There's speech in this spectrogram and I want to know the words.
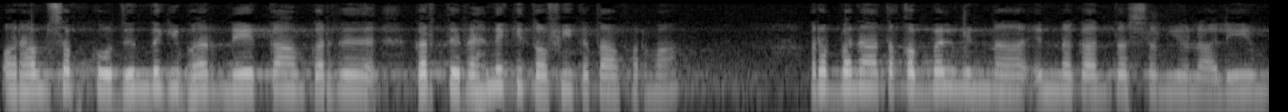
اور ہم سب کو زندگی بھر نیک کام کرتے کرتے رہنے کی توفیق عطا فرما۔ ربنا تقبل منا انك انت السميع العليم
